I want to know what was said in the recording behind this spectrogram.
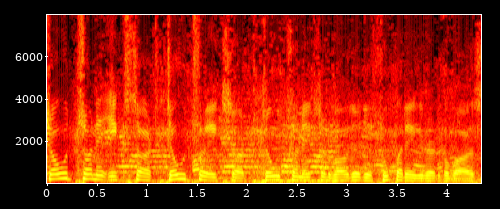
ચૌદસો ને એકસઠ, ચૌદસો એકસઠ, ચૌદસો ને એકસઠ ભાવ જોજો સુપર એક રેડ કપાસ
